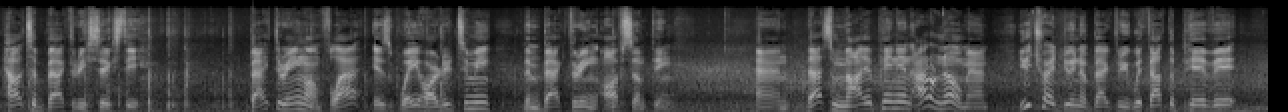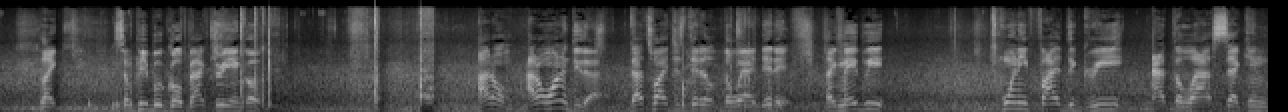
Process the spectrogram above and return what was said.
how to back 360. Back threeing on flat is way harder to me than back threeing off something. And that's my opinion. I don't know, man. You try doing a back three without the pivot, like some people go back three and go. I don't I don't want to do that. That's why I just did it the way I did it. Like maybe 25 degree at the last second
